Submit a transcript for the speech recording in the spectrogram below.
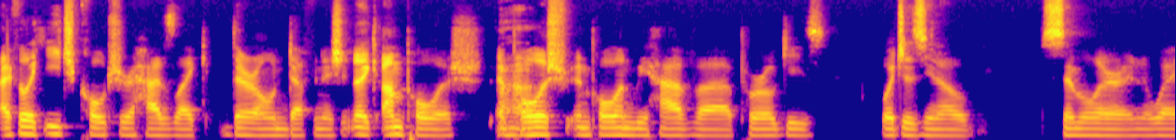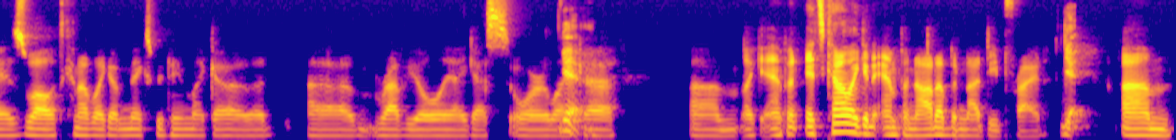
i feel like each culture has like their own definition. Like i'm polish. In Uh-huh. polish in poland we have uh pierogies which is you know similar in a way as well. It's kind of like a mix between like a, a ravioli i guess or like Yeah. a um like empan- it's kind of like an empanada but not deep fried Yeah. um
